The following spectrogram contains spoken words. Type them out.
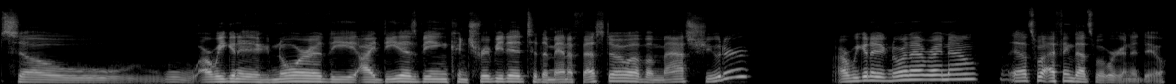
So are we going to ignore the ideas being contributed to the manifesto of a mass shooter? Are we going to ignore that right now? That's what i think that's what we're going to do.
